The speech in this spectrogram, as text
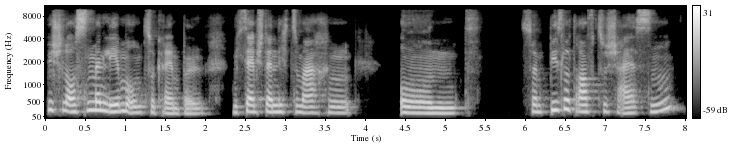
beschlossen, mein Leben umzukrempeln, mich selbstständig zu machen und so ein bisschen drauf zu scheißen,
